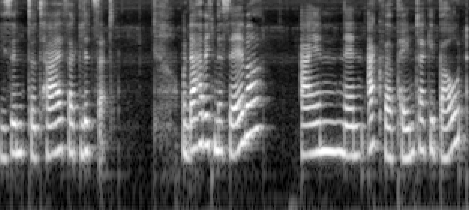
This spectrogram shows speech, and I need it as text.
Die sind total verglitzert. Und da habe ich mir selber einen Aqua Painter gebaut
